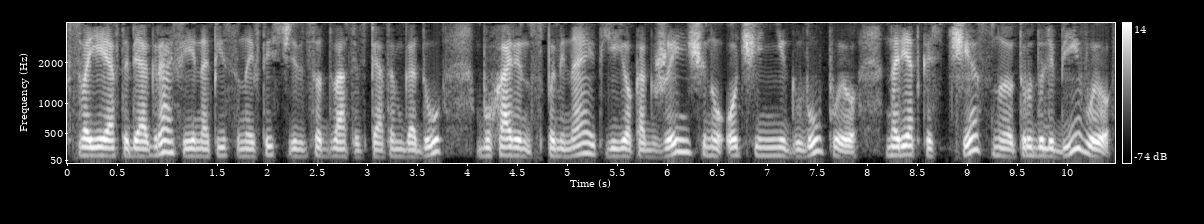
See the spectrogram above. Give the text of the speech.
В своей автобиографии, написанной в 1925 году, Бухарин вспоминает ее как женщину очень неглупую, на редкость честную, трудолюбивую,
